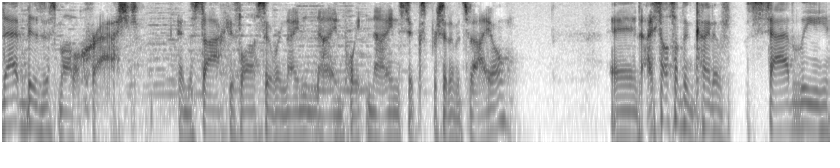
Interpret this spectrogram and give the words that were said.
that business model crashed, and the stock has lost over ninety nine point nine six percent of its value. And I saw something kind of sadly,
